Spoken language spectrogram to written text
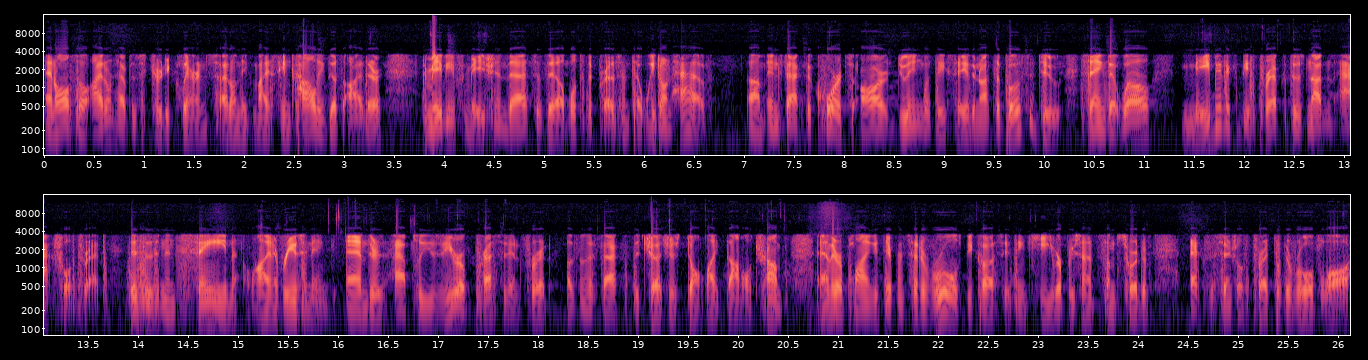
And also, I don't have a security clearance. I don't think my esteemed colleague does either. There may be information that's available to the president that we don't have. Um, in fact, the courts are doing what they say they're not supposed to do, saying that, well, maybe there could be a threat, but there's not an actual threat. This is an insane line of reasoning, and there's absolutely zero precedent for it other than the fact that the judges don't like Donald Trump, and they're applying a different set of rules because they think he represents some sort of existential threat to the rule of law.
